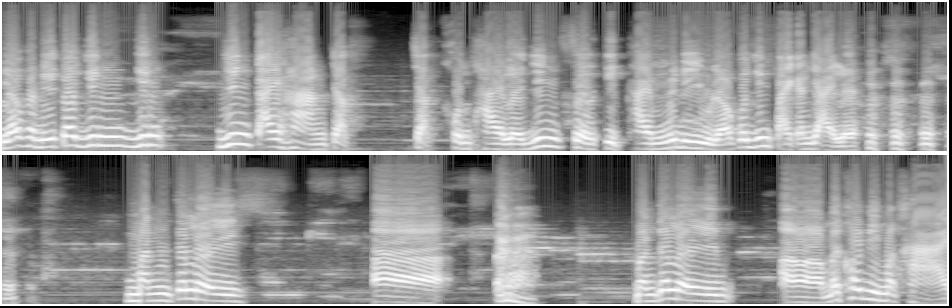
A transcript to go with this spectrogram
แล้วคันนี้ก็ยิ่งยิ่ง ยิ่งไกลห่างจากจากคนไทยเลย ยิ่งเศรษฐกิจไทยมันไม่ดีอยู่แล้วก็ยิ่งไปกันใหญ่เลย มันก็เลยเอ่อมันก็เลยเอ่อไม่ค่อยมีมาขาย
